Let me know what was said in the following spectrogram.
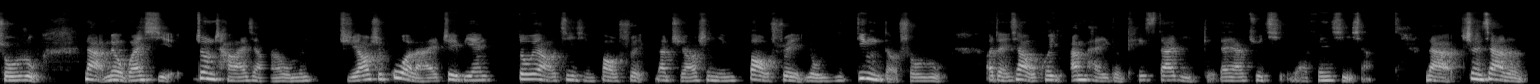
收入，那没有关系。正常来讲呢，我们只要是过来这边都要进行报税。那只要是您报税有一定的收入，啊，等一下我会安排一个 case study 给大家具体来分析一下。那剩下的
